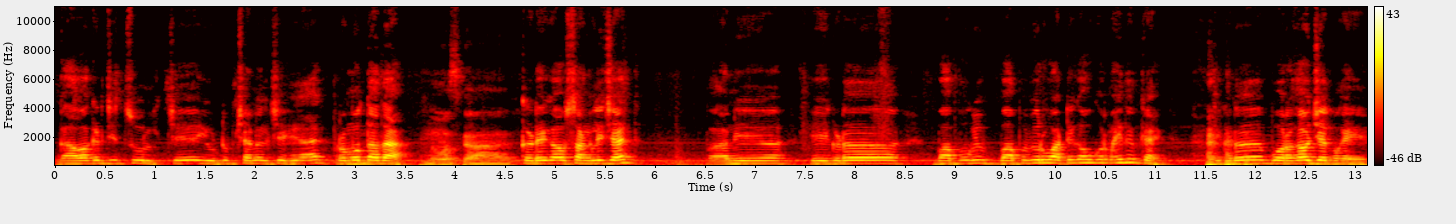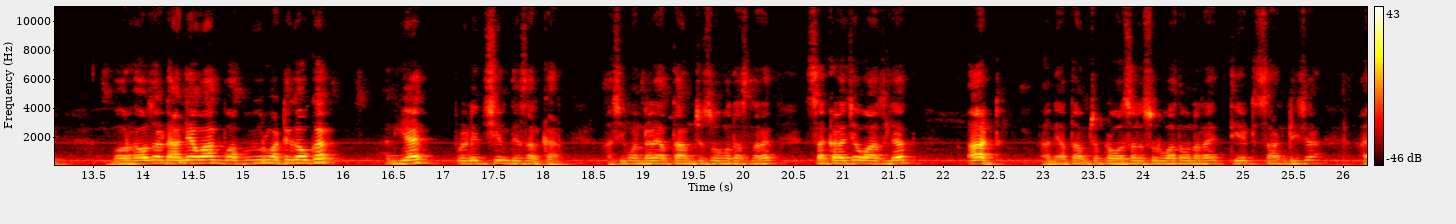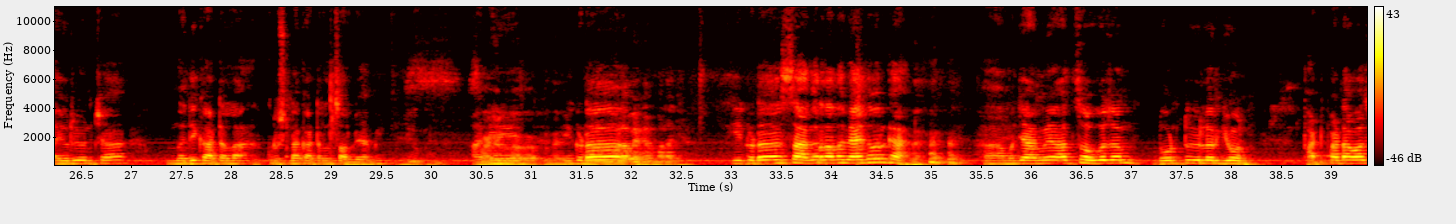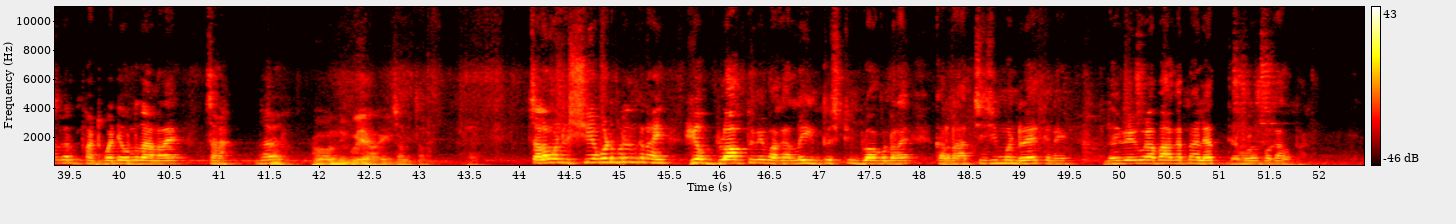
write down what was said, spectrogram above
गावाकडची चूलचे यूट्यूब चॅनलचे हे आहेत. प्रमोद दादा. नमस्कार. कडेगाव सांगलीचे आहेत. आणि हे इकडं बापू बापूवीर वाटेगावकर माहिती आहेत काय? तिकडं बोरगावचे आहेत बघा हे. बोरगावचा ढाण्या वाघ बापूवीर वाटेगावकर आणि हे आहेत प्रणित शिंदे सरकार. अशी मंडळी आता आमच्यासोबत असणार आहेत. सकाळच्या वाजल्यात आठ आणि आता आमच्या प्रवासाला सुरुवात होणार आहे. थेट सांगलीच्या आयुर्वेदच्या नदी काठाला कृष्णा काठाला चाललो आहे आम्ही. आणि. इकडं इकडं सागर दादा व्यायत बरं का? हा म्हणजे आम्ही आज चौघ जण दोन टू व्हीलर घेऊन फाटफाट आवाज करत फाटफाटीवरून जाणार आहे. चला? हो निघूया. चला चला. चला म्हणजे शेवटपर्यंत का नाही हे ब्लॉग तुम्ही बघा लय इंटरेस्टिंग ब्लॉग होणार आहे. कारण आजची जी मंडळी आहेत की नाही लय वेगवेगळ्या भागात आल्यात त्यामुळे बघा होता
